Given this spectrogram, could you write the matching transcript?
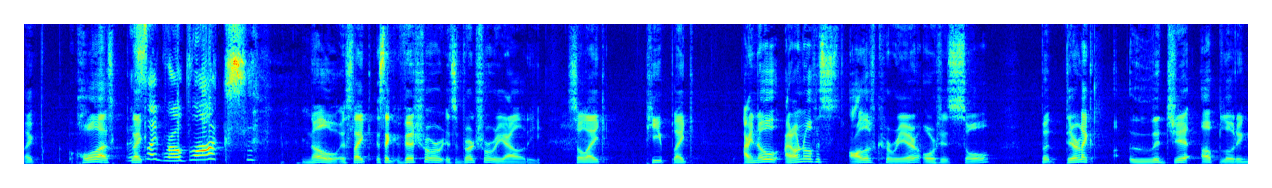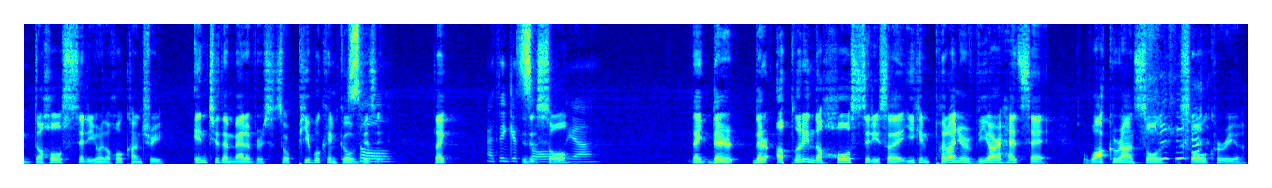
Like whole ass It's like, like, Roblox. no, it's like it's like virtual it's virtual reality. So like peop like I know I don't know if it's all of Korea or if it's Seoul, but they're like legit uploading the whole city or the whole country into the metaverse so people can go visit. Like I think it's Is it Seoul. Seoul? Yeah. like they're they're uploading the whole city so that you can put on your VR headset, walk around Seoul Seoul, Korea,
